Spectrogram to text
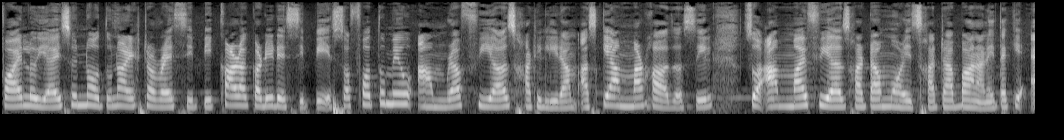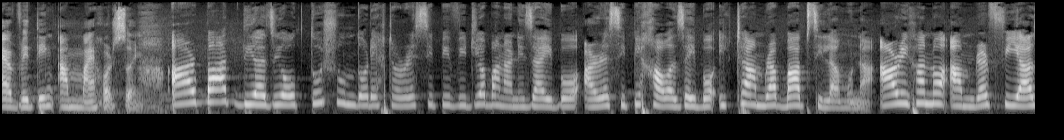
ফাই লই আইছে নতুন আর একটা রেসিপি কারাকারি রেসিপি সো প্রথমেও আমরা পিঁয়াজ হাঁটিলিরাম আজকে আম্মার কাজ আছিল সো আম্মায় পিঁয়াজ হাঁটা মরিচ হাঁটা বানানি তাকে এভরিথিং আম্মায় হরসইন। আর বাদ দিয়া যে অত সুন্দর একটা রেসিপি ভিডিও বানানি যাইব আর রেসিপি খাওয়া যাইব এটা আমরা ভাবছিলাম না। আর এখানেও আমরা ফিয়াজ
